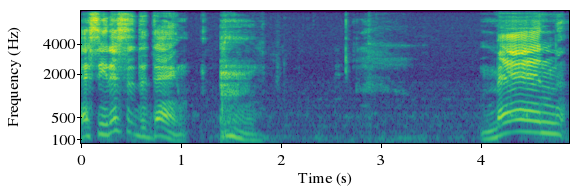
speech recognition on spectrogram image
and see, this is the thing. men,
